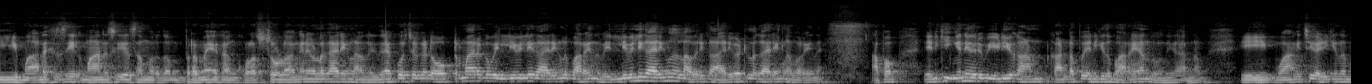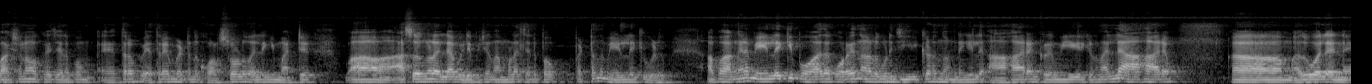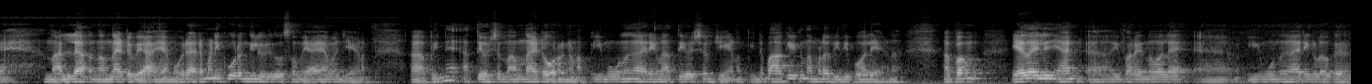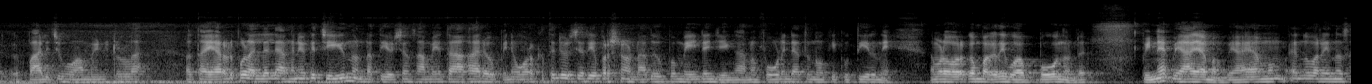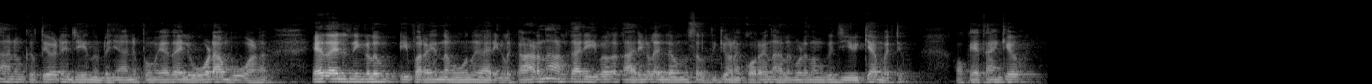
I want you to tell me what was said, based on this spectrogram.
ഈ മാനസിക മാനസിക സമ്മർദ്ദം പ്രമേഹം കൊളസ്ട്രോൾ അങ്ങനെയുള്ള കാര്യങ്ങളാണ്. ഇതിനെക്കുറിച്ചൊക്കെ ഡോക്ടർമാരൊക്കെ വലിയ വലിയ കാര്യങ്ങൾ പറയുന്നു. വലിയ വലിയ കാര്യങ്ങളല്ല അവർ കാര്യമായിട്ടുള്ള കാര്യങ്ങളാണ് പറയുന്നത് അപ്പം എനിക്ക് ഇങ്ങനെ ഒരു വീഡിയോ കണ്ടപ്പോൾ എനിക്കിത് പറയാൻ തോന്നി. കാരണം ഈ വാങ്ങിച്ച് കഴിക്കുന്ന ഭക്ഷണമൊക്കെ ചിലപ്പം എത്ര എത്രയും പെട്ടെന്ന് കൊളസ്ട്രോളും അല്ലെങ്കിൽ മറ്റ് അസുഖങ്ങളെല്ലാം പിടിപ്പിച്ച് നമ്മളെ ചിലപ്പോൾ പെട്ടെന്ന് മേളിലേക്ക് വിടും. അപ്പോൾ അങ്ങനെ മേളിലേക്ക് പോകാതെ കുറേ നാൾ കൂടി ജീവിക്കണം എന്നുണ്ടെങ്കിൽ ആഹാരം ക്രമീകരിക്കണം. നല്ല ആഹാരം അതുപോലെ തന്നെ നല്ല നന്നായിട്ട് വ്യായാമം. ഒരു അരമണിക്കൂറെങ്കിലും ഒരു ദിവസം വ്യായാമം ചെയ്യണം. പിന്നെ അത്യാവശ്യം നന്നായിട്ട് ഉറങ്ങണം. ഈ മൂന്ന് കാര്യങ്ങൾ അത്യാവശ്യം ചെയ്യണം. പിന്നെ ബാക്കിയൊക്കെ നമ്മുടെ വിധി പോലെയാണ്. അപ്പം ഏതായാലും ഞാൻ ഈ പറയുന്ന പോലെ ഈ മൂന്ന് കാര്യങ്ങളൊക്കെ പാലിച്ചു പോകാൻ വേണ്ടിയിട്ടുള്ള തയ്യാറെടുപ്പുകളല്ലല്ലേ? അങ്ങനെയൊക്കെ ചെയ്യുന്നുണ്ട് അത്യാവശ്യം സമയത്ത് ആഹാരവും. പിന്നെ ഉറക്കത്തിന്റെ ഒരു ചെറിയ പ്രശ്നമുണ്ട്. അത് ഇപ്പം മെയിന്റെയിൻ ചെയ്യും. കാരണം ഫോണിന്റെ അകത്ത് നോക്കി കുത്തിയിരുന്നേ. നമ്മുടെ ഉറക്കം പകുതി പോകുന്നുണ്ട്. പിന്നെ വ്യായാമം. വ്യായാമം എന്ന് പറയുന്ന സാധനം കൃത്യമായിട്ടും ചെയ്യുന്നുണ്ട്. ഞാനിപ്പം ഏതായാലും ഓടാൻ പോവാണ്. ഏതായാലും നിങ്ങളും ഈ പറയുന്ന മൂന്ന് കാര്യങ്ങൾ. കാണുന്ന ആൾക്കാർ ഈ വക കാര്യങ്ങളെല്ലാം ഒന്ന് ശ്രദ്ധിക്കുകയാണെങ്കിൽ കുറേ നാളും കൂടെ നമുക്ക് ജീവിക്കാൻ പറ്റും. Okay thank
